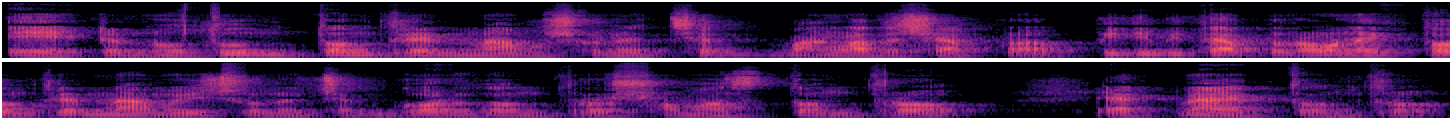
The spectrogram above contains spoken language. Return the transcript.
এই একটা নতুন তন্ত্রের নাম শুনেছেন। বাংলাদেশে আপনারা, পৃথিবীতে আপনারা অনেক তন্ত্রের নামই শুনেছেন। গণতন্ত্র, সমাজতন্ত্র, একনায়কতন্ত্র।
